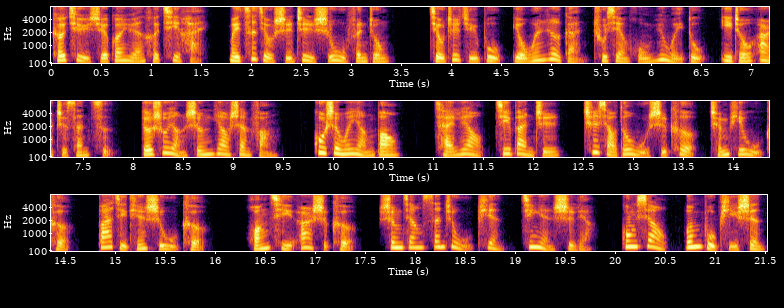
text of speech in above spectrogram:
可取血关元和气海，每次灸十至十五分钟，灸至局部有温热感、出现红晕维度，一周二至三次。德舒养生药膳房固肾温阳包材料：鸡半只。赤小豆五十克，陈皮五克，八戟天十五克，黄芪二十克，生姜三至五片，精盐适量。功效：温补脾肾。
